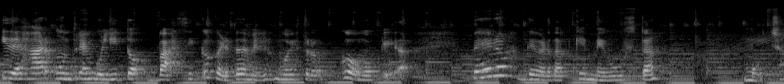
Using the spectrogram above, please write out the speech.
y dejar un triangulito básico, que ahorita también les muestro cómo queda. Pero de verdad que me gusta mucho.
